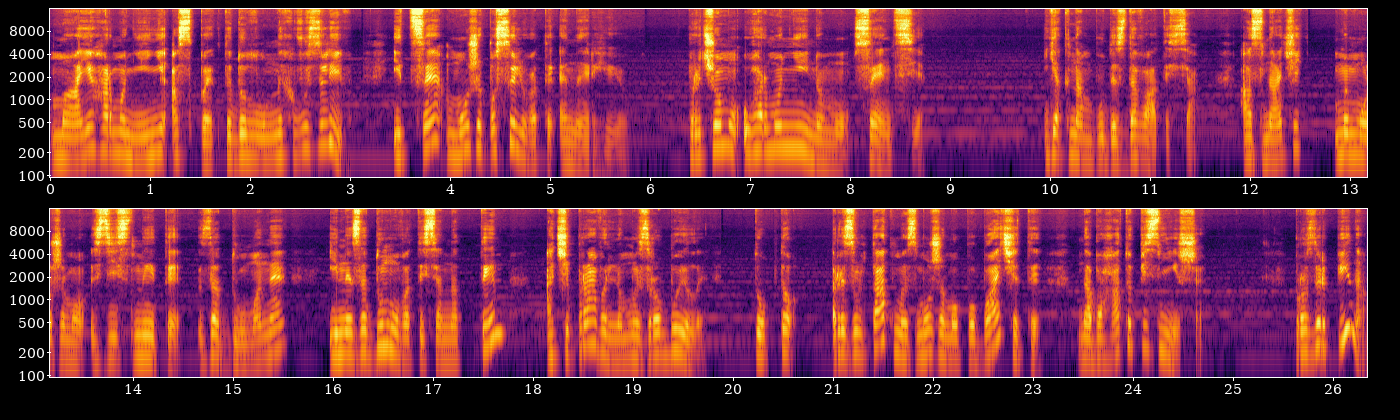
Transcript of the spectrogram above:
має гармонійні аспекти до лунних вузлів, і це може посилювати енергію. Причому у гармонійному сенсі, як нам буде здаватися, а значить, ми можемо здійснити задумане і не задумуватися над тим, а чи правильно ми зробили. Тобто результат ми зможемо побачити набагато пізніше. Прозерпіна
